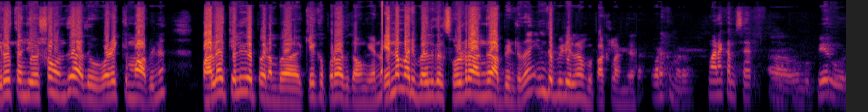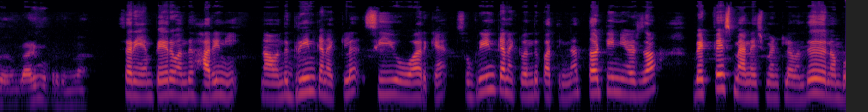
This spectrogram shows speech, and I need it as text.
இருபத்தஞ்சு வருஷம் வந்து அது உழைக்குமா அப்படின்னு பல கேள்வி இப்ப நம்ம கேட்க போறோம். அதுக்கு அவங்க என்ன என்ன மாதிரி பதில்கள் சொல்றாங்க அப்படின்றத இந்த வீடியோல நம்ம பார்க்கலாங்க. வணக்கம் மேடம். வணக்கம் சார். உங்க பேர் ஒரு உங்களை அறிமுகப்படுத்துங்களா சார் என் பேர் வந்து ஹரிணி. நான் வந்து க்ரீன் கனெக்டில் சிஇஓவாக இருக்கேன். ஸோ க்ரீன் கனெக்ட் வந்து பார்த்தீங்கன்னா தேர்ட்டீன் இயர்ஸாக வெட் வேஸ்ட் மேனேஜ்மெண்ட்டில் வந்து நம்ம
